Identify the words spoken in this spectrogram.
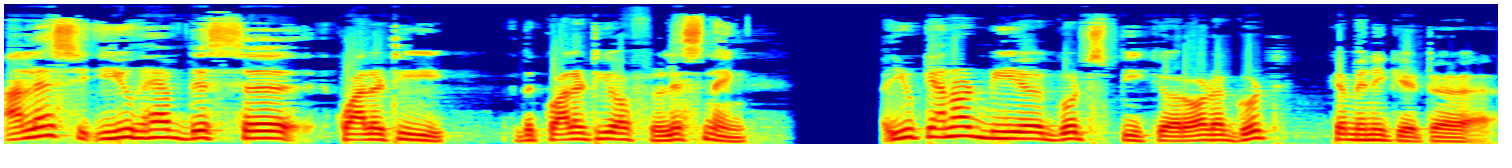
unless you have this uh, quality, the quality of listening, you cannot be a good speaker or a good communicator,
